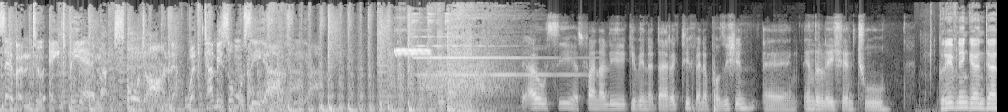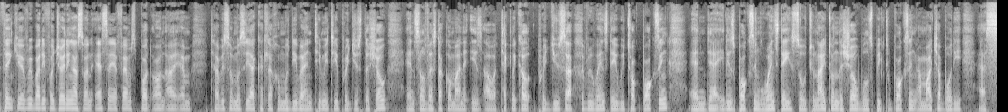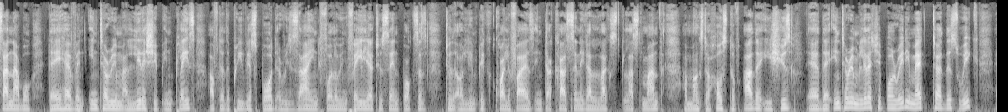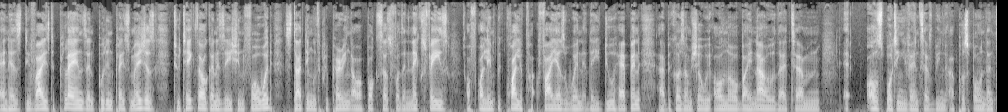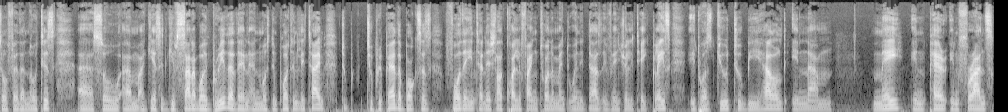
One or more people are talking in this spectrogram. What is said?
7 to 8 p.m. Spot On with Thabiso Mosia. The IOC has finally given a directive and a position um, in relation to Good evening, and uh, thank you everybody for joining us on SAFM Spot On. I am Thabiso Mosia, Katlego Mudiba, and Timothy produce the show, and Sylvester Komane is our technical producer. Every Wednesday we talk boxing, and uh, it is Boxing Wednesday. So tonight on the show we'll speak to Boxing Amateur Body uh, Sanabo. They have an interim uh, leadership in place after the previous board resigned following failure to send boxers to the Olympic qualifiers in Dakar, Senegal last, last month, amongst a host of other issues. Uh, the interim leadership already met this week and has devised plans and put in place measures to take the organization forward, starting with preparing our boxers for the next phase of Olympic qualifiers when they do happen. Uh, because I'm sure we all know by now that. Um, all sporting events have been uh, postponed until further notice. Uh, so um, I guess it gives Sanabo a breather then, and most importantly, time to to prepare the boxers for the international qualifying tournament when it does eventually take place. It was due to be held in. Um, May in Paris, in France.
